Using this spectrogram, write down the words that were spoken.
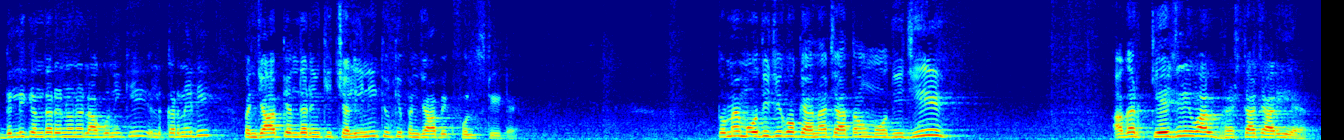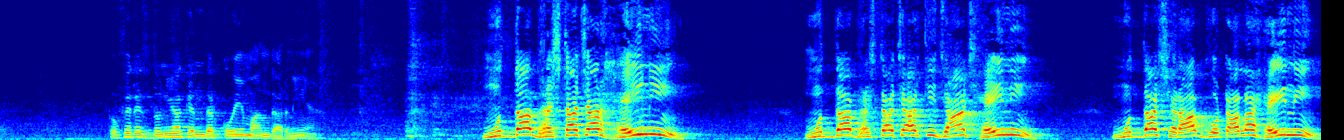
दिल्ली के अंदर इन्होंने लागू नहीं की, करने दी, पंजाब के अंदर इनकी चली नहीं, क्योंकि पंजाब एक फुल स्टेट है। तो मैं मोदी जी को कहना चाहता हूँ, मोदी जी, अगर केजरीवाल भ्रष्टाचारी है तो फिर इस दुनिया के अंदर कोई ईमानदार नहीं है। मुद्दा भ्रष्टाचार है ही नहीं। मुद्दा भ्रष्टाचार की जाँच है ही नहीं। मुद्दा शराब घोटाला है ही नहीं।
